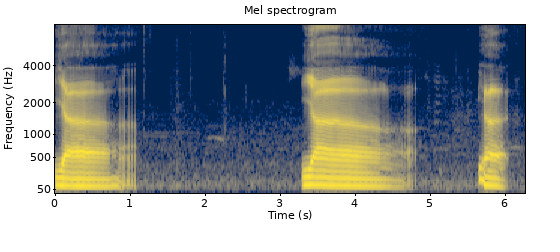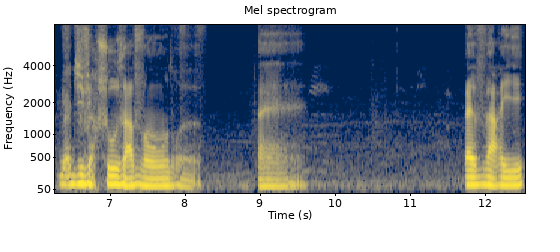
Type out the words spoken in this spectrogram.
il y a. Il y a. Il y a, diverses choses à vendre. très, très variées.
